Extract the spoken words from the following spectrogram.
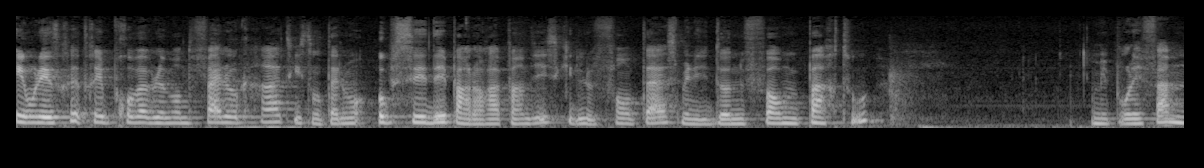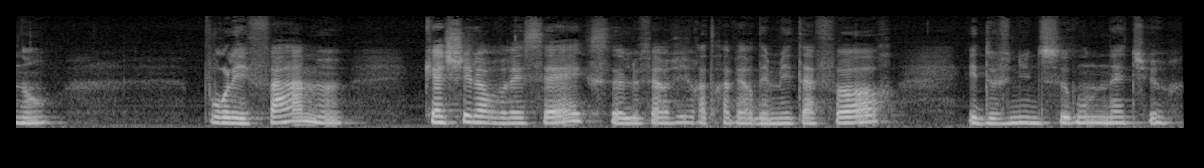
Et on les traiterait probablement de phallocrates qui sont tellement obsédés par leur appendice qu'ils le fantasment et lui donnent forme partout. Mais pour les femmes, non. Pour les femmes, cacher leur vrai sexe, le faire vivre à travers des métaphores, est devenu une seconde nature.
